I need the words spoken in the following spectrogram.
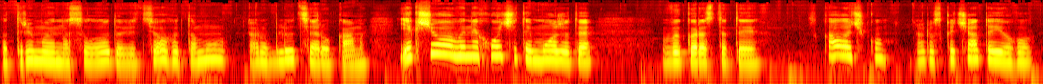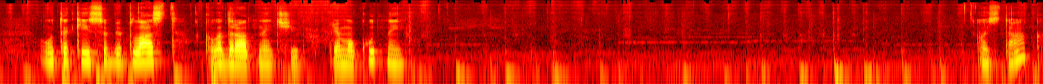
отримую насолоду від цього, тому роблю це руками. Якщо ви не хочете, можете використати скалочку, розкачати його у такий собі пласт квадратний чи прямокутний. Ось так.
